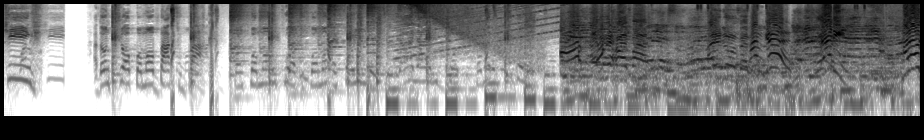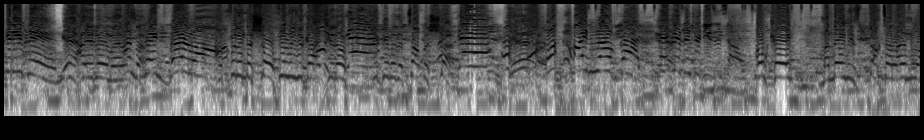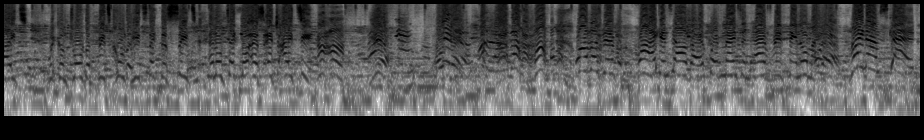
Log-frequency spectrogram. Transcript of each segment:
king? I don't chop for more back to back. pọ̀npọ̀mọ́ okú ọ̀dùn pọ̀mọ́ ẹ̀fọ́ ríro yáyá ẹ̀fọ́ pọ̀mọ́ ẹ̀fọ́ ríro. high five. How you doing, baby? I'm good. Ready? Hello, good evening. Yeah, how you doing, man? I'm What's up? doing very well. I'm feeling the show, feeling you guys, you know. yeah. You give it the toughest shot. Yeah. yeah. I love that. Can you please introduce yourself? Okay, my name is Dr. Limelight. We control the beats, cool the heat, take the seats, and don't take no S-H-I-T. Uh-uh. Yeah. Okay. wow, that's beautiful. Wow, I can tell the equipment and everything. Oh my Oh, god. yeah. Right now I'm scared.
